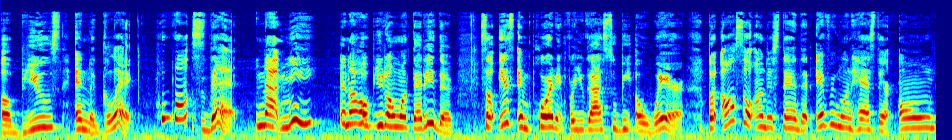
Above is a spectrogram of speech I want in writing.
abuse, and neglect. Who wants that? Not me. And I hope you don't want that either. So it's important for you guys to be aware, but also understand that everyone has their own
